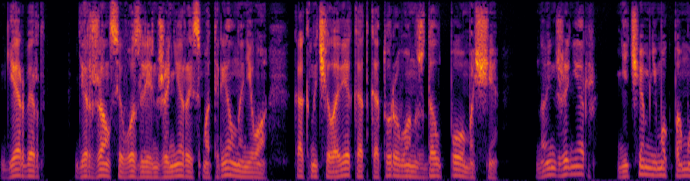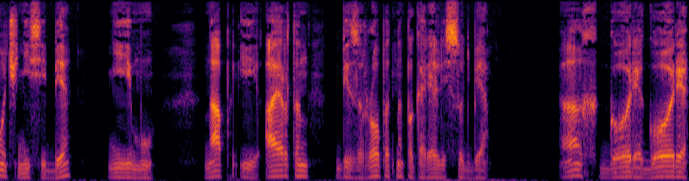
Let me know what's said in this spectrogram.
Герберт держался возле инженера и смотрел на него, как на человека, от которого он ждал помощи. Но инженер ничем не мог помочь ни себе, ни ему. Нап и Айртон безропотно покорялись судьбе. «Ах, горе, горе!»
